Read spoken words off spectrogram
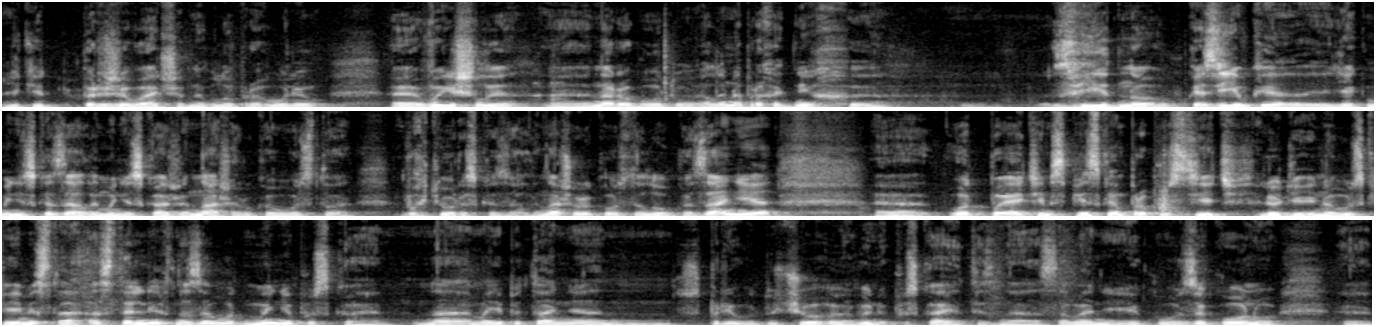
які переживають, щоб не було прогулів, е, вийшли е, на роботу, але на проходних, згідно вказівки, як мені сказали, мені скаже наше руководство, вахтери сказали, наше руководство дало указання. э, Вот по этим спискам пропустить людей на узкие места, остальных на завод мы не пускаем. На моє питання м, з приводу чого ви не пускаєте, на основанні якого закону е,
